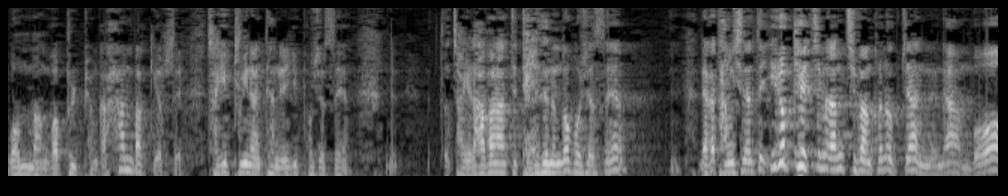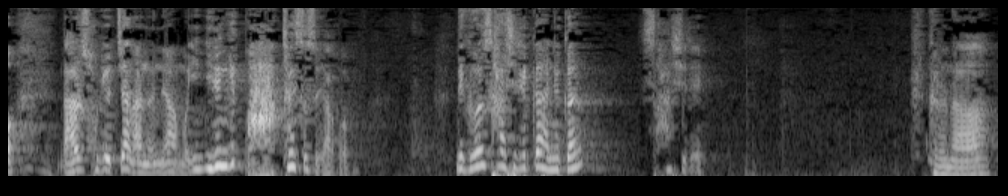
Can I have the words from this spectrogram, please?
원망과 불평과 한밖에 없어요. 자기 부인한테 하는 얘기 보셨어요? 또 자기 라반한테 대드는 거 보셨어요? 내가 당신한테 이렇게 했지만 나는 집안 건 없지 않느냐, 뭐, 나를 속였지 않았느냐, 뭐, 이런 게 꽉 차 있었어요, 야곱. 근데 그건 사실일까, 아닐까요? 사실이에요. 그러나,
